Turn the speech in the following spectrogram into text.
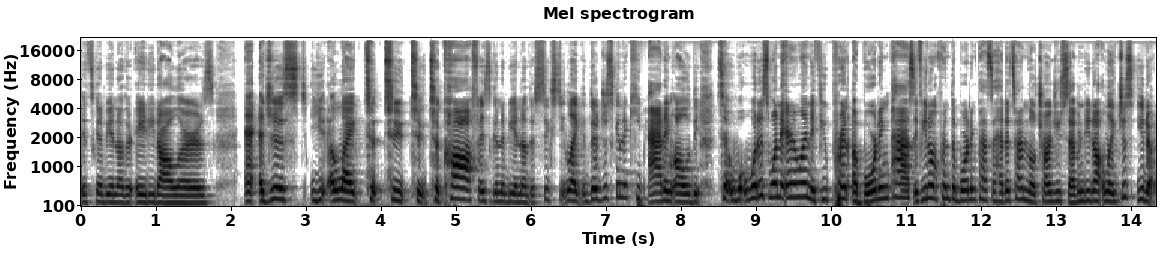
it's gonna be another eighty dollars. Just you, like to to to to cough is gonna be another sixty. Like they're just gonna keep adding all of the. To what is one airline? If you print a boarding pass, if you don't print the boarding pass ahead of time, they'll charge you seventy dollars. Like just you know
